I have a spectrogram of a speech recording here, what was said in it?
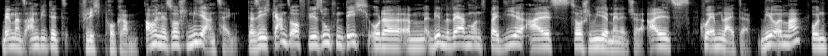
wenn man es anbietet, Pflichtprogramm. Auch in den Social Media Anzeigen. Da sehe ich ganz oft, wir suchen dich oder ähm, wir bewerben uns bei dir als Social Media Manager, als QM-Leiter, wie auch immer. Und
